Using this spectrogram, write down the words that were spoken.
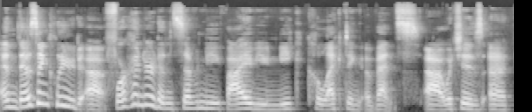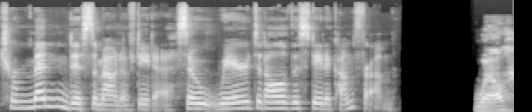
and those include uh, 475 unique collecting events, uh, which is a tremendous amount of data. So where did all of this data come from? Well,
